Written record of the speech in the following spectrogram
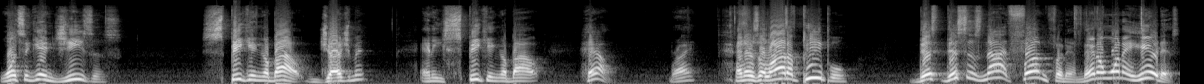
once again, Jesus speaking about judgment and he's speaking about hell, right? And there's a lot of people, this, this is not fun for them. They don't want to hear this.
